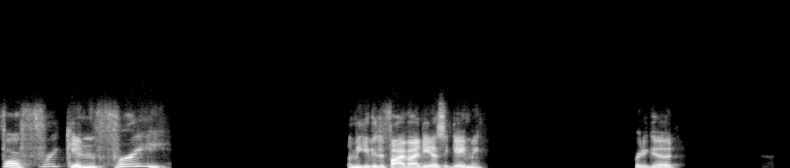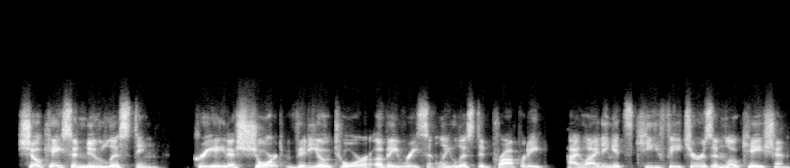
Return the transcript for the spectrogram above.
for freaking free. Let me give you the five ideas it gave me. Pretty good. Showcase a new listing Create a short video tour of a recently listed property, highlighting its key features and location.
